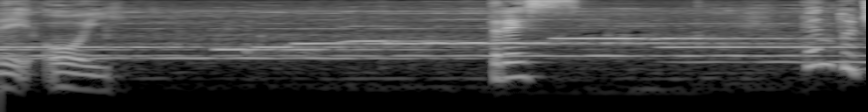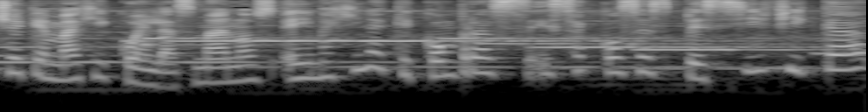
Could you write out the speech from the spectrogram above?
de hoy. 3. Ten tu cheque mágico en las manos e imagina que compras esa cosa específica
